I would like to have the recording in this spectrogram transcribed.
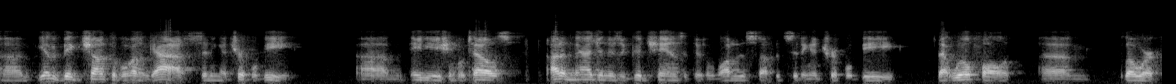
um, you have a big chunk of oil and gas sitting at BBB, um, aviation, hotels. I'd imagine there's a good chance that there's a lot of this stuff that's sitting in BBB that will fall um, lower.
